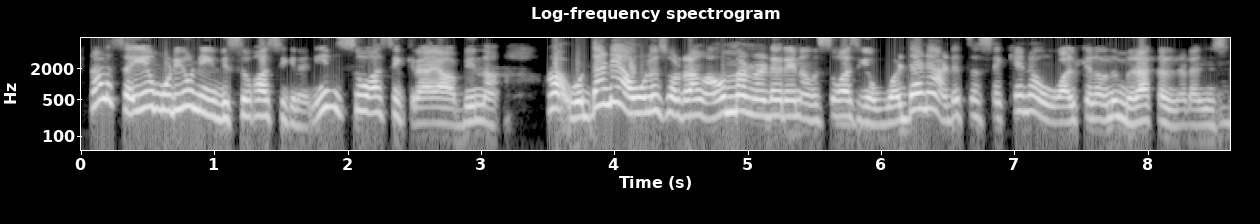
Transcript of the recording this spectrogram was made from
என்னால செய்ய முடியும் நீ விசுவாசிக்கிற. நீ விசுவாசிக்கிறாயா அப்படின்னா ஆஹ் உடனே அவங்களும் சொல்றாங்க ஆமா நடரே நான் விசுவாசிக்கிறேன். உடனே அடுத்த செகண்ட் அவங்க வாழ்க்கையில வந்து மிராக்கள் நடந்துச்சு.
